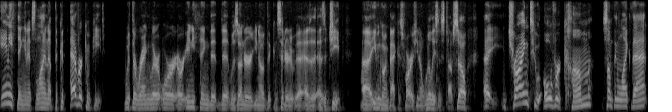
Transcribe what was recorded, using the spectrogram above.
anything in its lineup that could ever compete with the Wrangler or or anything that that was under you know that considered as a, as a Jeep. Uh, even going back as far as you know Willys and stuff. So uh, trying to overcome something like that,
